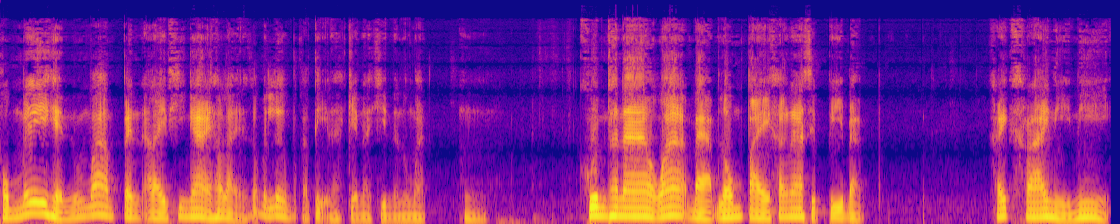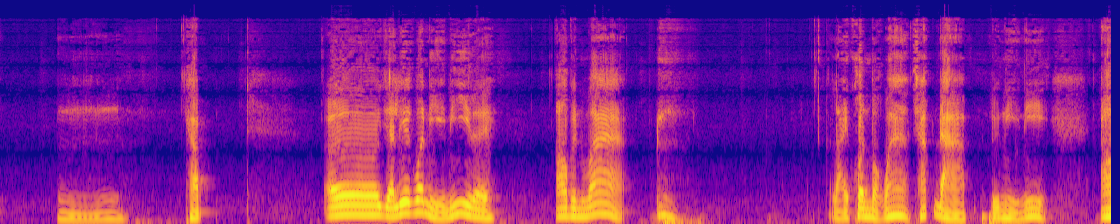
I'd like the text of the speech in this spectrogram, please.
ผมไม่เห็นว่าเป็นอะไรที่ง่ายเท่าไหร่ ก็เป็นเรื่องปกตินะเกณฑ์อาคินอนุมัติอืมคุณธนาบอกว่าแบบล้มไปข้างหน้าสิบปีแบบ คล้ายๆหนีหนี้ อืม ครับ เอออย่าเรียกว่าหนีหนี้เลย เอาเป็นว่า หลายคนบอกว่าชักดาบหรือหนีหนี้เอา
